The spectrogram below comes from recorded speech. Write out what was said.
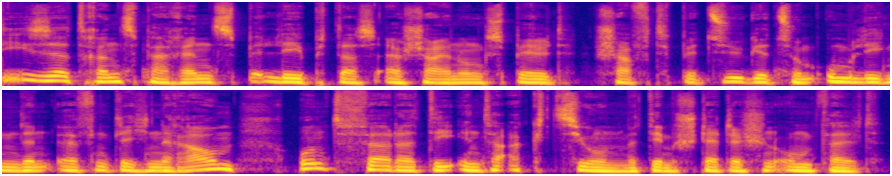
Diese Transparenz belebt das Erscheinungsbild, schafft Bezüge zum umliegenden öffentlichen Raum und fördert die Interaktion mit dem städtischen Umfeld.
